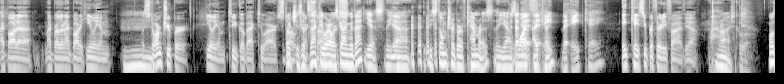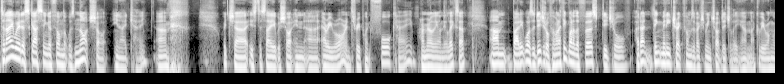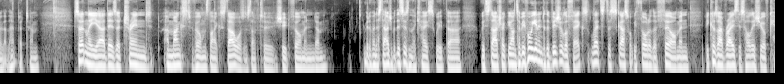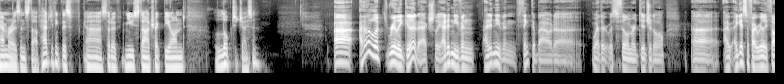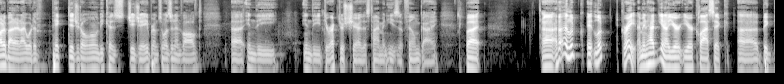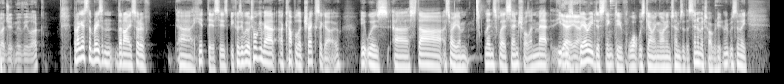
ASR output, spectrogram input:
I bought a. My brother and I bought a helium, Hmm. a stormtrooper helium to go back to our Star which is Trek, exactly Star where I was going with that. Yes, the Yeah. uh, the stormtrooper of cameras, the uh, Is that white the, the, 8K. the 8K? 8K Super 35. Yeah. Wow. Right. Cool. Well, today we're discussing a film that was not shot in 8K, um, which uh, is to say it was shot in uh, Arri Raw in 3.4K, primarily on the Alexa. Um, but it was a digital film, and I think one of the first digital. I don't think many Trek films have actually been shot digitally. Um, I could be wrong about that, but um, certainly uh, there's a trend amongst films like Star Wars and stuff to shoot film and. Um, a bit of a nostalgia, but this isn't the case with uh, with Star Trek Beyond. So before we get into the visual effects, let's discuss what we thought of the film. And because I've raised this whole issue of cameras and stuff, how do you think this uh, sort of new Star Trek Beyond looked, Jason? Uh, I thought it looked really good. Actually, I didn't even I didn't even think about uh, whether it was film or digital. Uh, I, I guess if I really thought about it, I would have picked digital only because J.J. Abrams wasn't involved uh, in the in the director's chair this time, and he's a film guy. But uh, I thought it looked it looked great. I mean, had you know your your classic uh, big budget movie look. But I guess the reason that I sort of uh, hit this is because if we were talking about a couple of treks ago, it was uh, Star, sorry, um, Lens Flare Central, and Matt, it Yeah, was yeah. very distinctive what was going on in terms of the cinematography. It was really,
